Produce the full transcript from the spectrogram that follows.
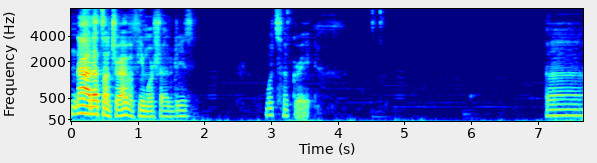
Nah, that's not true. I have a few more strategies. What's hook rate? Uh...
